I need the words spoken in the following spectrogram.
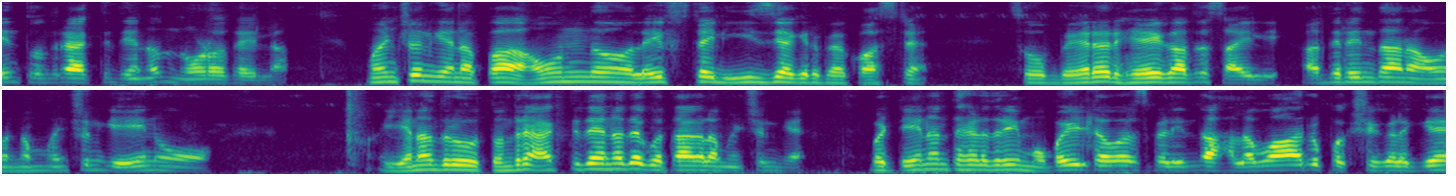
ಏನು ತೊಂದರೆ ಆಗ್ತಿದೆ ಅನ್ನೋದು ನೋಡೋದೇ ಇಲ್ಲ. ಮನುಷ್ಯನ್ಗೆ ಏನಪ್ಪ ಅವನು ಲೈಫ್ ಸ್ಟೈಲ್ ಈಸಿಯಾಗಿರಬೇಕು ಅಷ್ಟೇ. ಸೊ ಬೇರೆಯವ್ರು ಹೇಗಾದ್ರೂ ಸಾಯ್ಲಿ. ಅದರಿಂದ ನಾವು ನಮ್ಮ ಮನುಷ್ಯನ್ಗೆ ಏನು, ಏನಾದ್ರೂ ತೊಂದರೆ ಆಗ್ತಿದೆ ಅನ್ನೋದೇ ಗೊತ್ತಾಗಲ್ಲ ಮನುಷ್ಯನ್ಗೆ. ಬಟ್ ಏನಂತ ಹೇಳಿದ್ರೆ ಈ ಮೊಬೈಲ್ ಟವರ್ಸ್ ಗಳಿಂದ ಹಲವಾರು ಪಕ್ಷಿಗಳಿಗೆ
